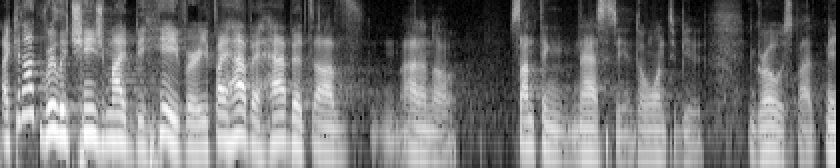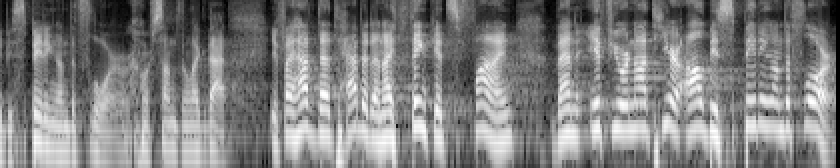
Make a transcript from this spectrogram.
I cannot really change my behavior if I have a habit of, I don't know, something nasty and don't want to be gross, but maybe spitting on the floor or something like that. If I have that habit and I think it's fine, then if you're not here, I'll be spitting on the floor,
